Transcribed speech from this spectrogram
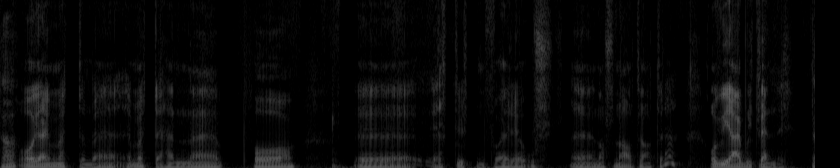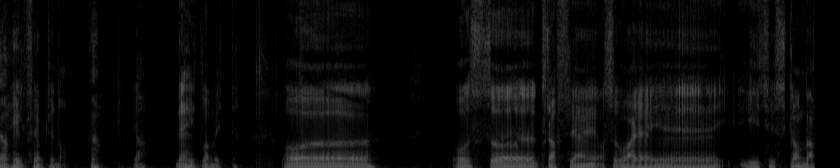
Ja. Og jeg møtte, med, møtte henne på eh, Rett utenfor Os eh, Nationaltheatret. Og vi er blitt venner Ja. helt frem til nå. Ja. Ja, Det er helt vanvittig. Og, og så traff jeg Og så var jeg eh, i Tyskland, da.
